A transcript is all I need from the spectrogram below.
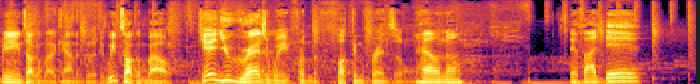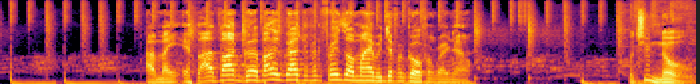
we ain't talking about accountability. We talking about can you graduate from the fucking friend zone? Hell no. If I did, I might. If I if I, if I graduate from the friend zone, I might have a different girlfriend right now. But you know,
